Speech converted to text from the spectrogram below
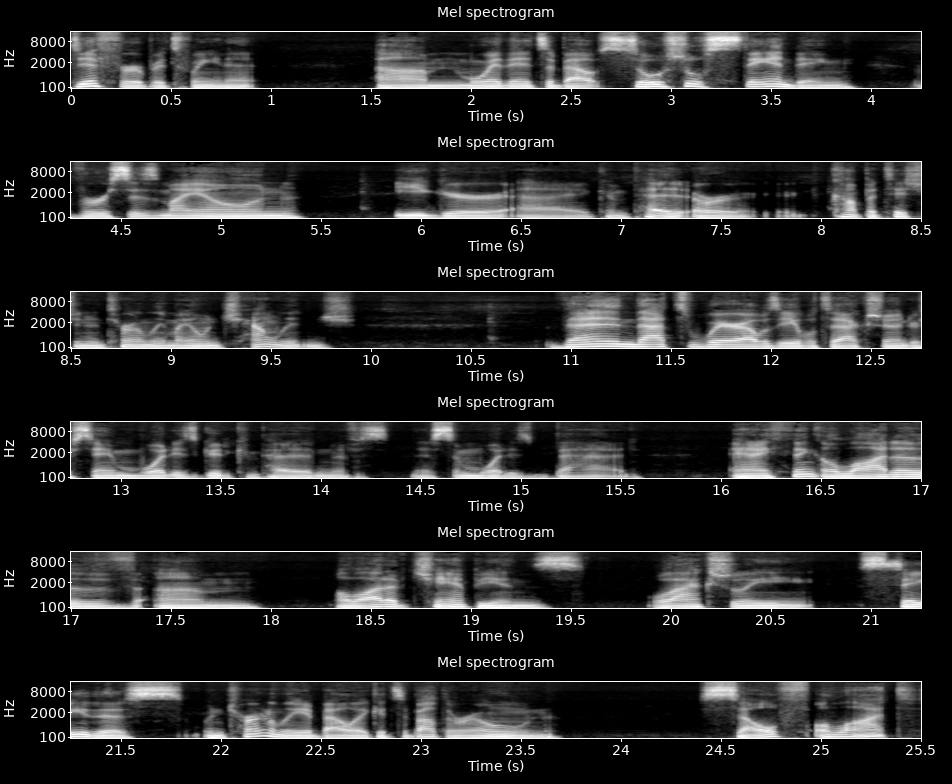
differ between it, um, whether it's about social standing versus my own eager uh, compet- or competition internally, my own challenge, then that's where I was able to actually understand what is good competitiveness and what is bad. And I think a lot of um, a lot of champions will actually say this internally about like it's about their own self a lot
